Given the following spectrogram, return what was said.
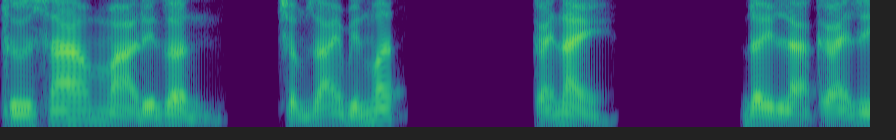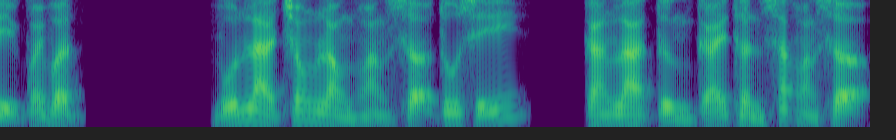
Từ xa mà đến gần, chậm rãi biến mất. Cái này, đây là cái gì quái vật? Vốn là trong lòng hoảng sợ tu sĩ, càng là từng cái thần sắc hoảng sợ,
